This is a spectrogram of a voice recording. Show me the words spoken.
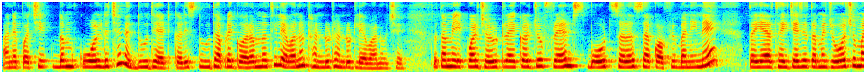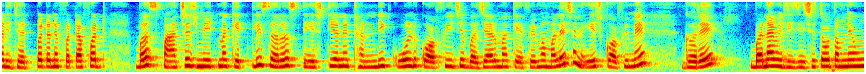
અને પછી એકદમ કોલ્ડ છે ને દૂધ એડ કરીશ. દૂધ આપણે ગરમ નથી લેવાનું, ઠંડુ ઠંડુ જ લેવાનું છે. તો તમે એકવાર જરૂર ટ્રાય કરજો. ફ્રેન્ડ્સ, બહુ જ સરસ આ કોફી બનીને તૈયાર થઈ જાય છે. તમે જુઓ છો મારી ઝટપટ અને ફટાફટ. બસ પાંચ જ મિનિટમાં કેટલી સરસ, ટેસ્ટી અને ઠંડી કોલ્ડ કોફી જે બજારમાં, કેફેમાં મળે છે ને, એ જ કોફી મેં ઘરે બનાવી લીધી છે. તો તમને હું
